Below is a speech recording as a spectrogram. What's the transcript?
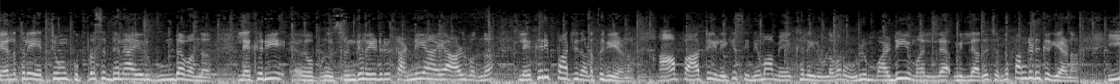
കേരളത്തിലെ ഏറ്റവും കുപ്രസിദ്ധനായ ഒരു ഗുണ്ട വന്ന് ലഹരി ശൃംഖലയുടെ ഒരു കണ്ണിയായ ആൾ വന്ന് ലഹരി പാർട്ടി നടത്തുകയാണ്. ആ പാർട്ടിയിലേക്ക് സിനിമാ മേഖലയിലുള്ളവർ ഒരു മടിയുമല്ല ഇല്ലാതെ ചെന്ന് പങ്കെടുക്കുകയാണ്. ഈ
